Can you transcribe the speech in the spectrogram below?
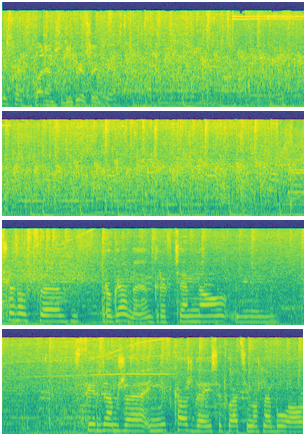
Dziękuję. Kłaniam się. Dziękuję wszędzie. Śledząc e, programy Gry w ciemno, ym, stwierdzam, że nie w każdej sytuacji można było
